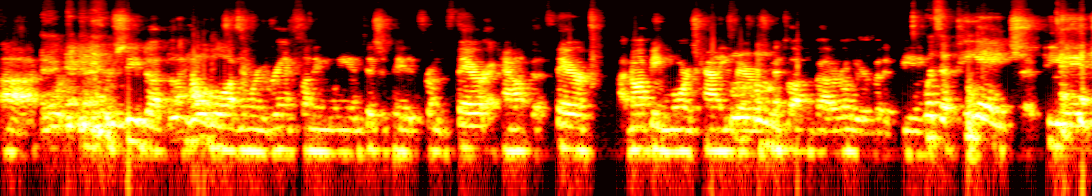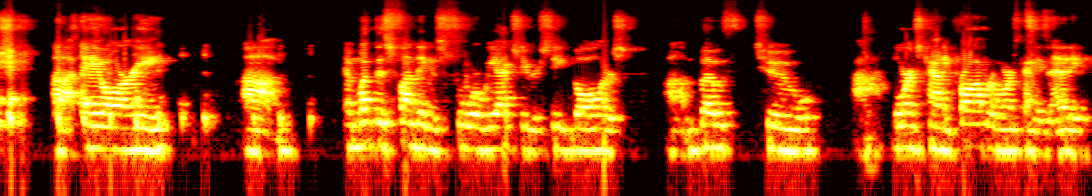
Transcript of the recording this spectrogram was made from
uh, received a a hell of a lot more in grant funding than we anticipated from the PHARE account, the PHARE, uh, not being Lawrence County Fair, as been talked about earlier, but it being With a PH. PH, uh, ARE. Um, and what this funding is for, we actually received dollars, um, both to, uh, Lawrence County proper, Lawrence County as an entity,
